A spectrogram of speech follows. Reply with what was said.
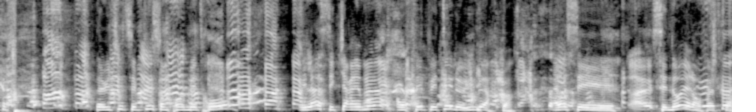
d'habitude, c'est plus on prend le métro. Et là, c'est carrément on fait péter le Uber, quoi. Là, c'est c'est Noël en fait. quoi.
